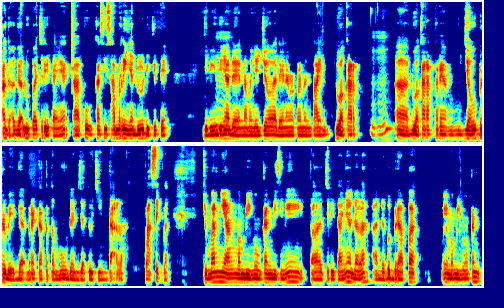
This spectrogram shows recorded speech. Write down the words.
agak-agak lupa ceritanya. Aku kasih summary-nya dulu dikit ya. Jadi intinya Hmm. ada yang namanya Joel, ada yang namanya Clementine, dua kar Mm-mm. eh, dua karakter yang jauh berbeda. Mereka ketemu dan jatuh cinta lah, klasik lah. Cuman yang membingungkan di sini eh, ceritanya adalah ada beberapa yang membingungkan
